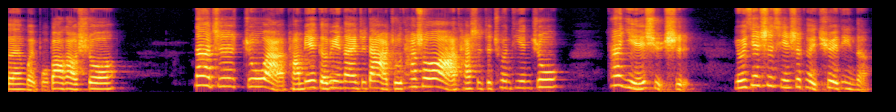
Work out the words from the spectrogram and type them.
跟韦伯报告说，那只猪啊，旁边隔壁那一只大猪，他说啊，它是只春天猪。它也许是有一件事情是可以确定的，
